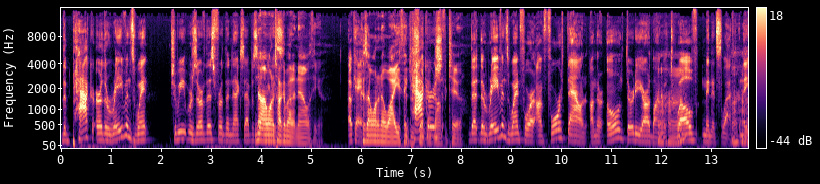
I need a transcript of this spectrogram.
the Pack or the Ravens went. Should we reserve this for the next episode? no, I want to talk about it now with you Okay, because I want to know why you think The you shouldn't have Packers- gone for two. The the Ravens went for it on fourth down on their own 30 yard line with 12 minutes left, and they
